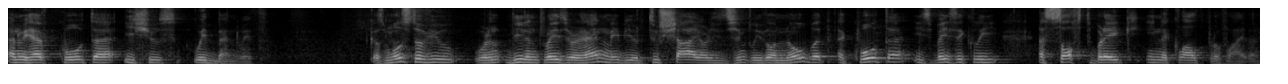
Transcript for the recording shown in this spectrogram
and we have quota issues with bandwidth. Because most of you didn't raise your hand, maybe you're too shy or you simply don't know, but a quota is basically a soft break in a cloud provider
